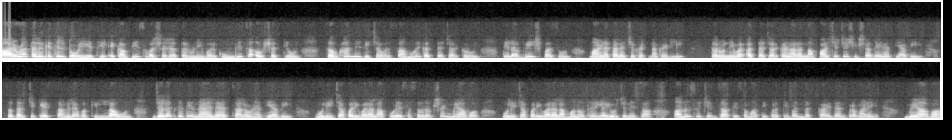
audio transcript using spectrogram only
पारोळा तालुक्यातील टोळी येथील एका वीस वर्षाच्या तरुणीवर गुंगीचं औषध देऊन चौघांनी तिच्यावर सामूहिक अत्याचार करून तिला विष पाजून मारण्यात आल्याची घटना घडली. तरुणीवर अत्याचार करणाऱ्यांना फाशीची शिक्षा देण्यात यावी सदरची केस चांगल्या वकील लावून जलदगती न्यायालयात चालवण्यात यावी मुलीच्या परिवाराला पुरेसं संरक्षण मिळावं मुलीच्या परिवाराला मनोधैर्य योजनेचा अनुसूचित जाती समाती प्रतिबंधक कायद्यांप्रमाणे मिळावा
